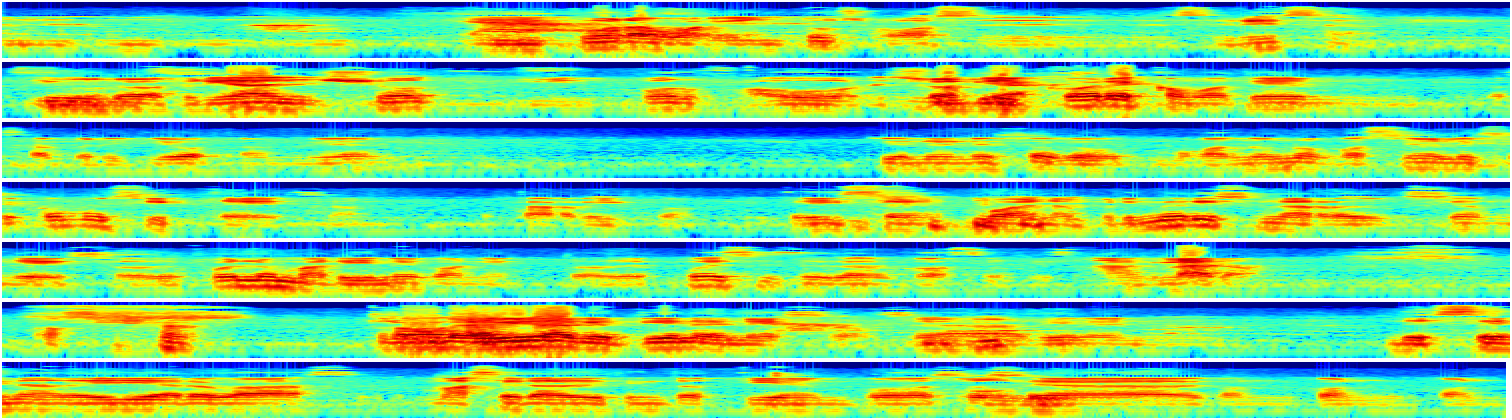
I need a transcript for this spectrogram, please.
un- un- un- un licor aguardientoso a base de, de cereza. Sí, enfriar el shot y por favor, es un Los licores, como tienen los aperitivos también, tienen eso que como cuando uno cocina le dice, ¿cómo hiciste eso? Está rico. Y te dice, bueno, primero hice una reducción de eso, después lo mariné con esto, después hice tal cosa. Y ah, claro. O sea, son bebidas que tienen eso, o sea, tienen decenas de hierbas, macera de distintos tiempos, o sea, con, con, con,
